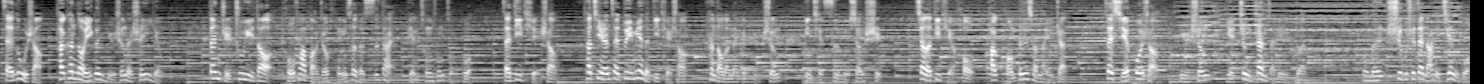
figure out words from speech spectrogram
在路上他看到一个女生的身影，但只注意到头发绑着红色的丝带，便匆匆走过。在地铁上，他竟然在对面的地铁上看到了那个女生，并且四目相视。下了地铁后，他狂奔向那一站，在斜坡上，女生也正站在另一端。我们是不是在哪里见过？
